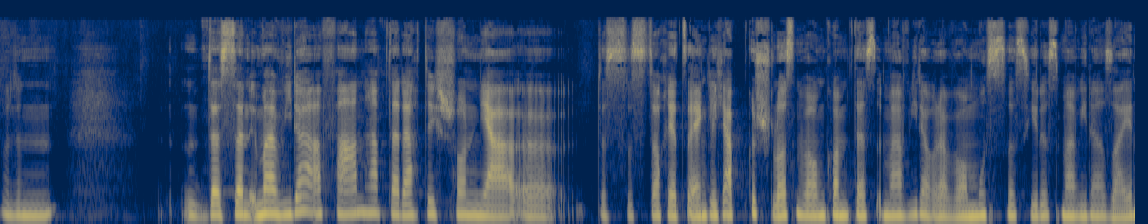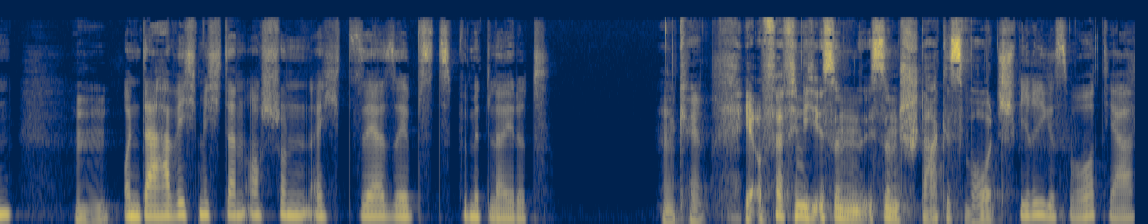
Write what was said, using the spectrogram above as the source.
Dann das dann immer wieder erfahren habe, da dachte ich schon, ja, äh, das ist doch jetzt eigentlich abgeschlossen. Warum kommt das immer wieder oder warum muss das jedes Mal wieder sein? Mhm. Und da habe ich mich dann auch schon echt sehr selbst bemitleidet. Okay. Ja, Opfer finde ich ist so, ein, ist so ein starkes Wort. Schwieriges Wort, ja.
